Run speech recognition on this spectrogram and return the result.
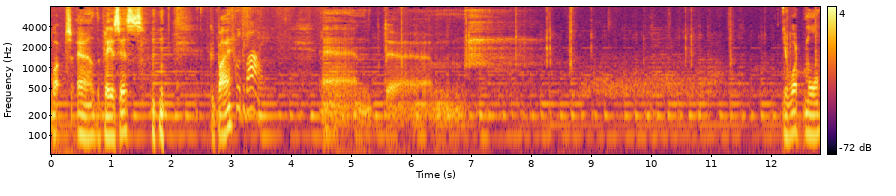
what uh, the player says. Goodbye. Goodbye. And um, yeah, what more?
